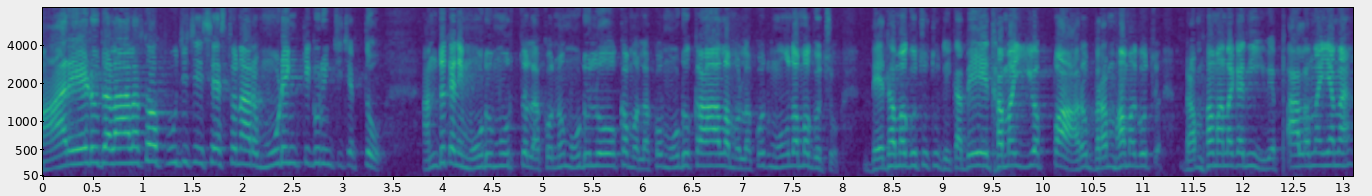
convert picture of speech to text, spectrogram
మారేడు దళాలతో పూజ చేసేస్తున్నారు మూడెంకి గురించి చెప్తూ. అందుకని మూడు మూర్తులకును మూడు లోకములకు మూడు కాలములకు మూలమగుచు. భేదమగుచు తుదిక భేదమయ్యొప్పారు బ్రహ్మమగుచు బ్రహ్మమనగ నీవే పాలనయన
